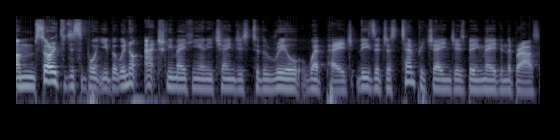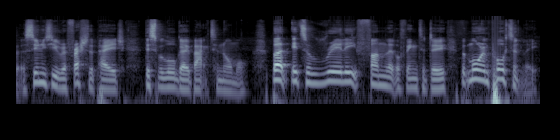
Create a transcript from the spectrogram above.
I'm sorry to disappoint you, but we're not actually making any changes to the real web page. These are just temporary changes being made in the browser. As soon as you refresh the page, this will all go back to normal. But it's a really fun little thing to do. But more importantly,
